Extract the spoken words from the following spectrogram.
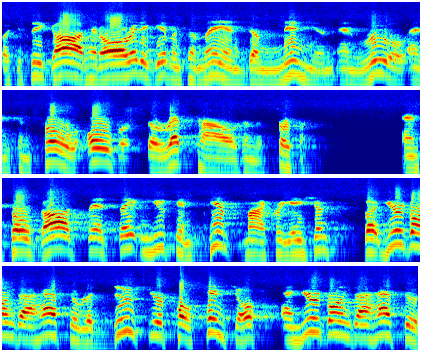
But you see, God had already given to man dominion and rule and control over the reptiles and the serpents. And so God said, Satan, you can tempt my creation, but you're going to have to reduce your potential and you're going to have to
